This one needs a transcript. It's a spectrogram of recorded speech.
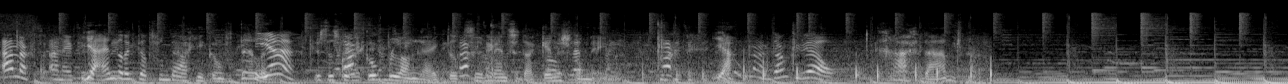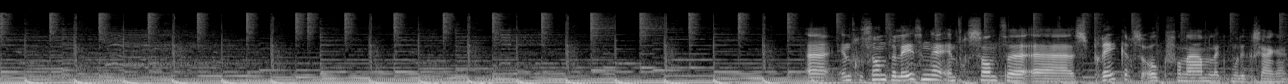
aandacht aan heeft. Ja, en dat ik dat vandaag hier kan vertellen. Ja, dus dat prachtig. vind ik ook belangrijk, dat prachtig. mensen daar kennis van nemen. Prachtig. Ja. Nou, dank u wel. Graag gedaan. Uh, interessante lezingen, interessante uh, sprekers ook voornamelijk moet ik zeggen.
